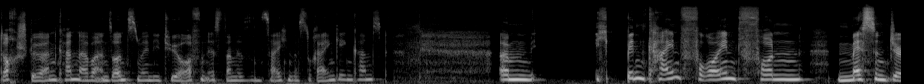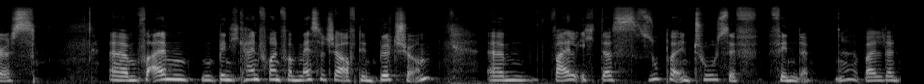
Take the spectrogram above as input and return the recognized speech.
doch stören kann. Aber ansonsten, wenn die Tür offen ist, dann ist es ein Zeichen, dass du reingehen kannst. Ähm, ich bin kein Freund von Messengers. Ähm, vor allem bin ich kein Freund von Messenger auf den Bildschirm, ähm, weil ich das super intrusive finde. Ja, weil dann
